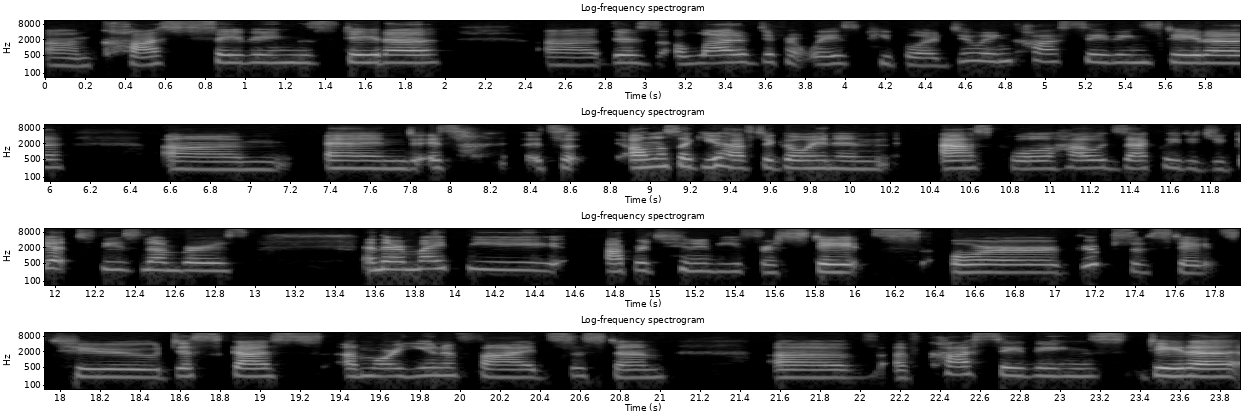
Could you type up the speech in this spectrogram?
um, cost savings data. Uh, there's a lot of different ways people are doing cost savings data. Um, and it's, it's almost like you have to go in and ask, well, how exactly did you get to these numbers? And there might be opportunity for states or groups of states to discuss a more unified system of, of cost savings, data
